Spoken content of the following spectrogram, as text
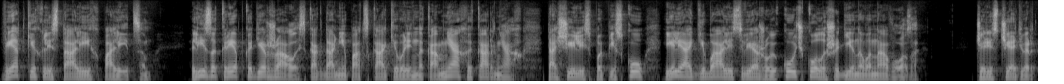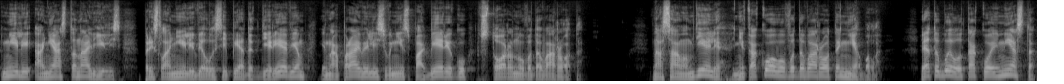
Ветки хлестали их по лицам. Лиза крепко держалась, когда они подскакивали на камнях и корнях, тащились по песку или огибали свежую кучку лошадиного навоза. Через четверть мили они остановились, прислонили велосипеды к деревьям и направились вниз по берегу в сторону водоворота. На самом деле никакого водоворота не было. Это было такое место,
